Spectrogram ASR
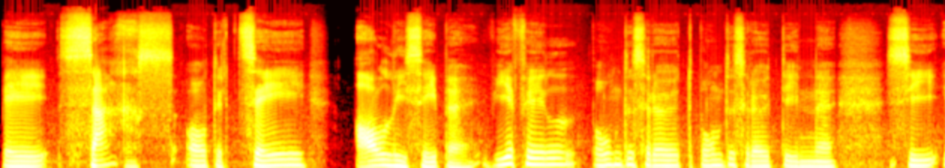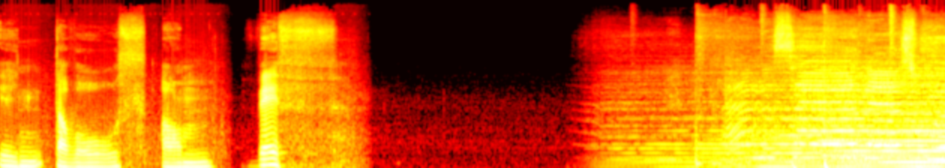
B, sechs oder C, alle sieben? Wie viele Bundesräte, Bundesrätinnen sind in Davos am WEF? And the sadness would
